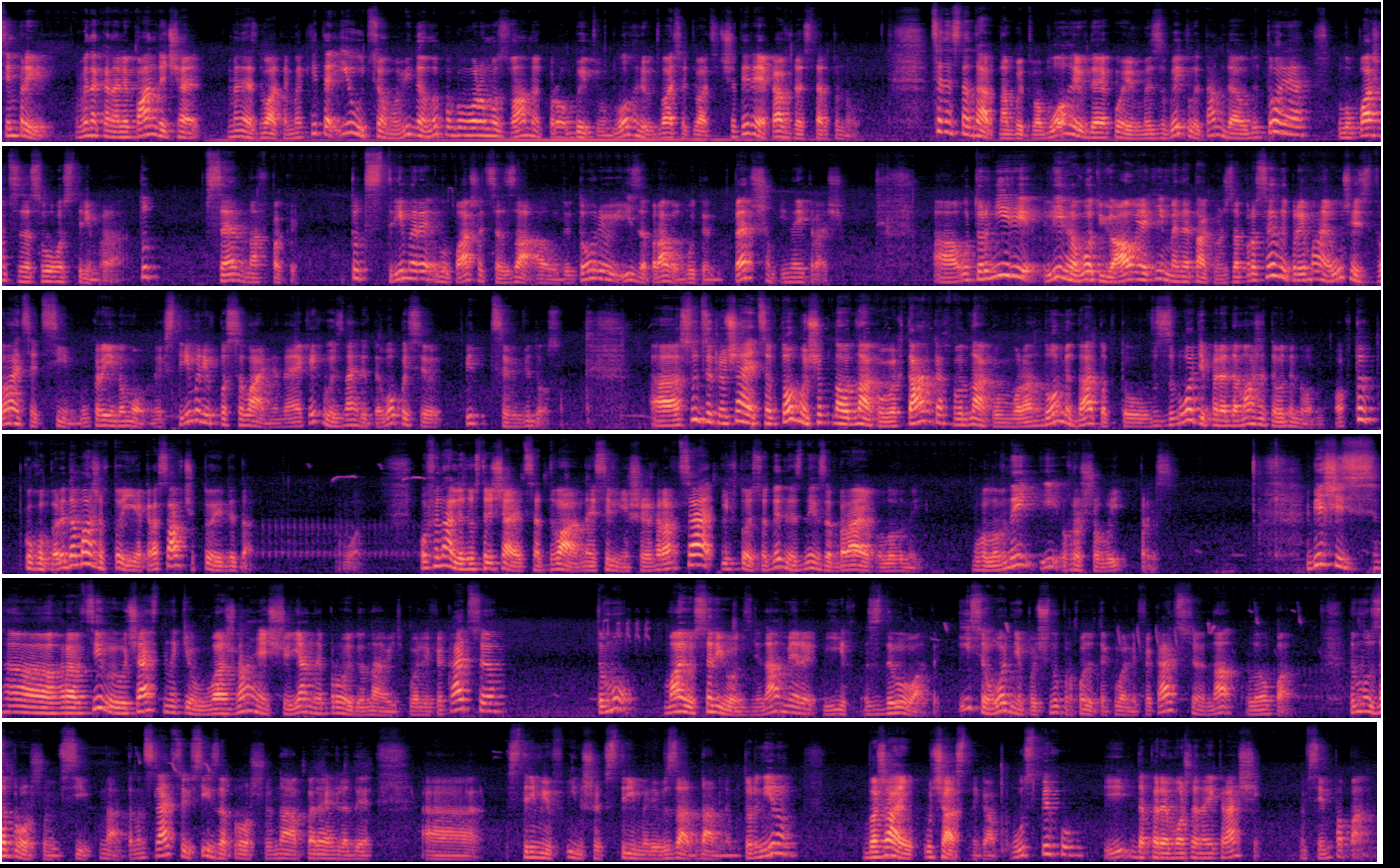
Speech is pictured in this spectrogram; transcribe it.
Всім привіт! Ви на каналі Пандича. Мене звати Микита, і у цьому відео ми поговоримо з вами про битву блогерів 2024, яка вже стартанула. Це не стандартна битва блогерів, до якої ми звикли, там, де аудиторія лупашиться за свого стрімера. Тут все навпаки. Тут стрімери лупашаться за аудиторію і за право бути першим і найкращим. У турнірі Ліга Вот UA, у якій мене також запросили, приймає участь 27 україномовних стрімерів, посилання на яких ви знайдете в описі під цим відосом. Суть заключається в тому, щоб на однакових танках, в однаковому рандомі, да, тобто в взводі передамажити один одного. Хто кого передамажив, хто є красавчик, хто йде далі. У фіналі зустрічаються два найсильніших гравця, і хтось один із них забирає головний головний і грошовий приз. Більшість е, гравців і учасників вважає, що я не пройду навіть кваліфікацію, тому маю серйозні наміри їх здивувати. І сьогодні почну проходити кваліфікацію на Леопард. Тому запрошую всіх на трансляцію, всіх запрошую на перегляди е, стрімів інших стрімерів за даним турніром. Бажаю учасникам успіху і да переможе найкращий. Всім па-па!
